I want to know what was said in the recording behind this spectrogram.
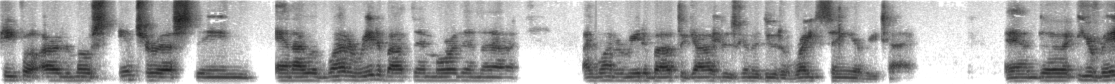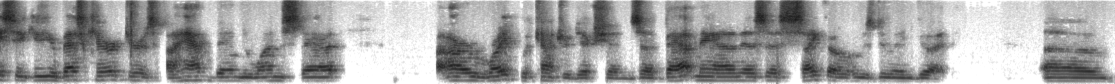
people are the most interesting, and I would want to read about them more than uh, I want to read about the guy who's going to do the right thing every time. And uh, your basic, your best characters have been the ones that are ripe with contradictions. Uh, Batman is a psycho who's doing good. Um,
